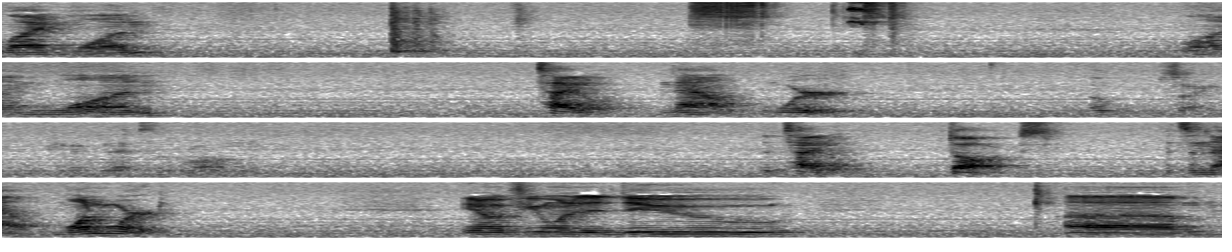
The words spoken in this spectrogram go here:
Line one, line one, title, noun, word. Oh, sorry, connected that to the wrong. The title, dogs. It's a noun, one word. You know, if you wanted to do um,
